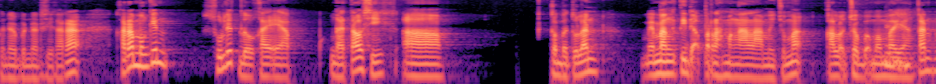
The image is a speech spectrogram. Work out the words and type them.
benar-benar sih karena karena mungkin sulit loh kayak ya, nggak tahu sih eh, kebetulan memang tidak pernah mengalami. Cuma kalau coba membayangkan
